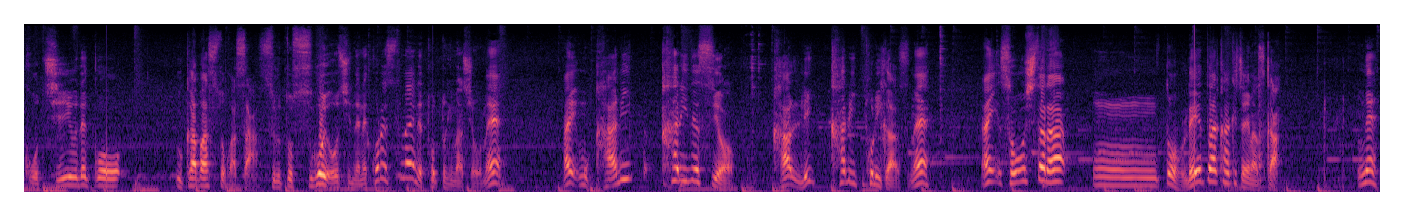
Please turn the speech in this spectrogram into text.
こう血油でこう浮かばすとかさするとすごい美味しいんでね。これ捨てないで取っときましょうね。はいもうカリッカリですよ。カリッカリトリカですね。はいそうしたらうーんとレーターかけちゃいますか。ね。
